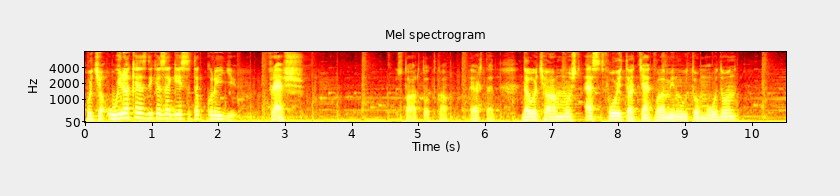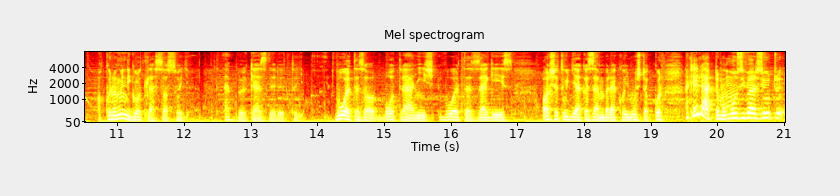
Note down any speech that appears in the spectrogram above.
Hogyha újra kezdik az egészet, akkor így fresh startot kap. Érted? De hogyha most ezt folytatják valamilyen úton, módon, akkor még mindig ott lesz az, hogy ebből kezdődött, hogy volt ez a botrány is, volt ez az egész, azt se tudják az emberek, hogy most akkor, hát én láttam a mozi verziót,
